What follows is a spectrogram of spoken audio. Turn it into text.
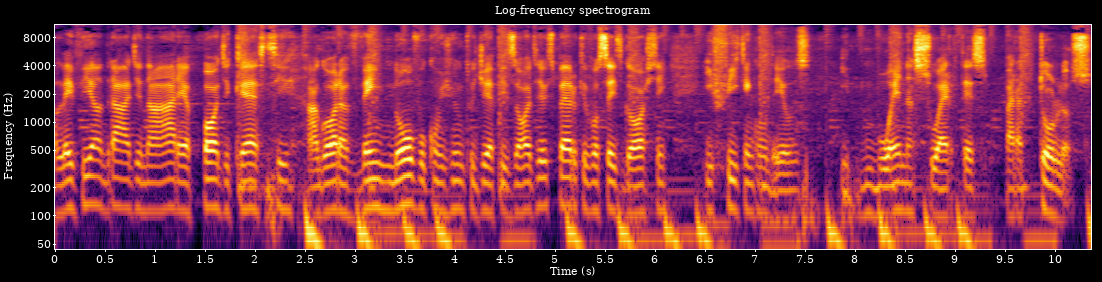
Levi Andrade na área podcast. Agora vem novo conjunto de episódios. Eu espero que vocês gostem e fiquem com Deus. E buenas suertes para todos.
